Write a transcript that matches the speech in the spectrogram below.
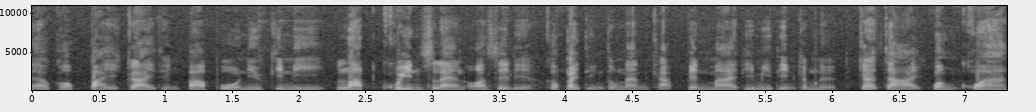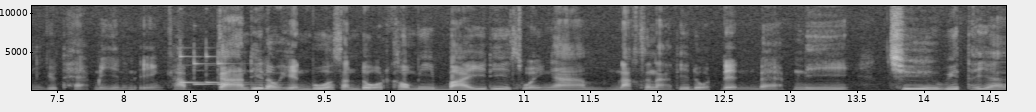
แล้วก็ไปไกลถึงปาปัวนิวกินีรัฐควีนสแลนด์ออสเตรเลียก็ไปถึงตรงนั้นครับเป็นไม้ที่มีถิ่นกำเนิดกระจายกว้างๆอยู่แถบนี้นั่นเองครับ การที่เราเห็นบัวสันโดษเขามีใบที่สวยงาม ลักษณะที่โดดเด่นแบบนี้ ชื่อวิทยา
